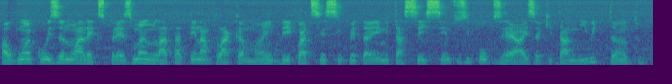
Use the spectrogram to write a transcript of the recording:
alguma coisa no AliExpress. Mano, lá tá tendo a placa mãe B450M, tá 600 e poucos reais, aqui tá mil e tanto.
